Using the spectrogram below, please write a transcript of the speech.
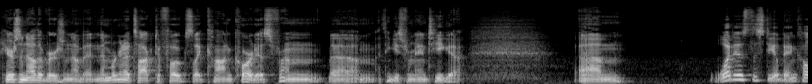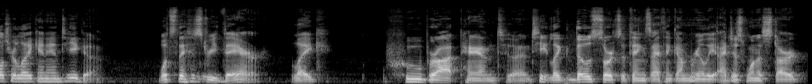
here's another version of it. And then we're going to talk to folks like Con Cortis from, um, I think he's from Antigua. Um, what is the steel band culture like in Antigua? What's the history there? Like, who brought Pan to Antigua? Like, those sorts of things, I think I'm really, I just want to start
